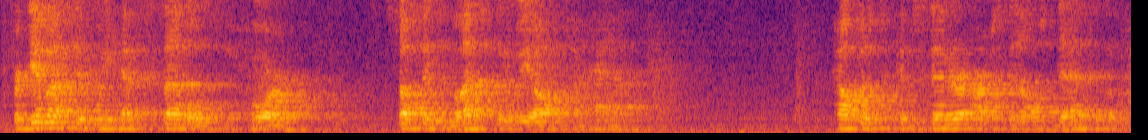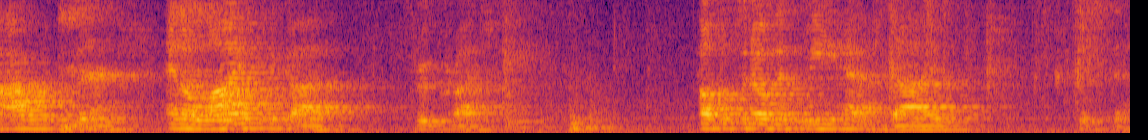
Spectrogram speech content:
Forgive us if we have settled for something less than we ought to have. Help us to consider ourselves dead to the power of sin and alive to God through Christ Jesus. Help us to know that we have died to sin.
